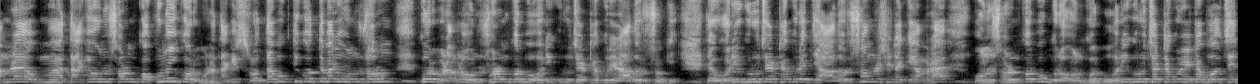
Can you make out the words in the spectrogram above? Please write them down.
আমরা তাকে অনুসরণ কখনোই করব না। তাকে শ্রদ্ধা ভক্তি করতে পারি, অনুসরণ করব না। আমরা অনুসরণ করব হরিগুরুচার ঠাকুরের আদর্শকে। তাই হরিগুরুচার ঠাকুরের যে আদর্শ, আমরা সেটাকে আমরা অনুসরণ করব, গ্রহণ করব। হরিগুরুচার ঠাকুর এটা বলছেন,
